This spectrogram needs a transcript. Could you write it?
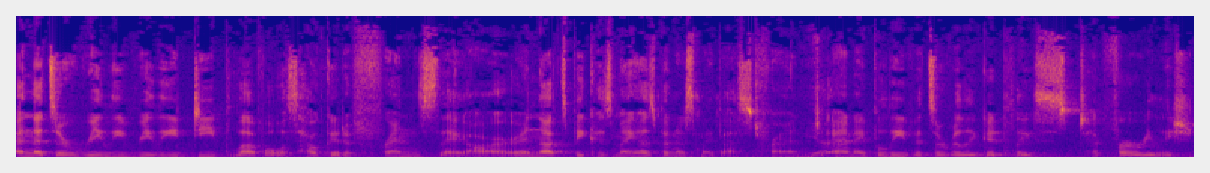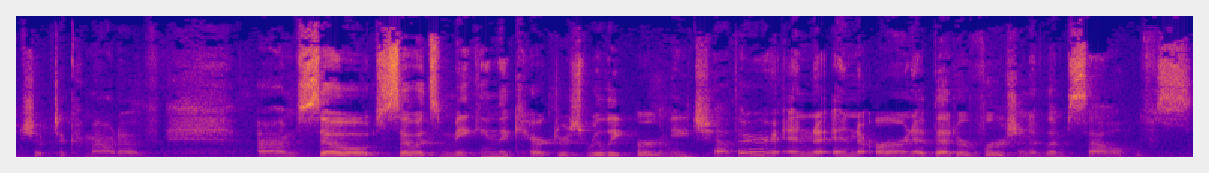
and that's a really really deep level is how good of friends they are and that's because my husband is my best friend yeah. and i believe it's a really good place to, for a relationship to come out of um, so so it's making the characters really earn each other and and earn a better version of themselves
